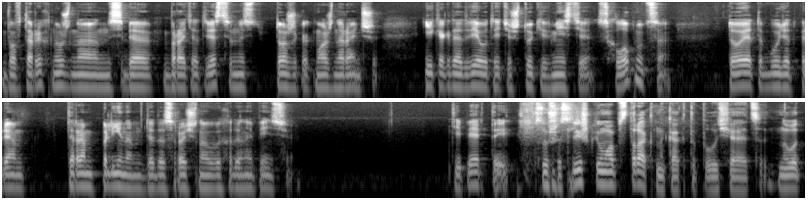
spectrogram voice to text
Во-вторых, нужно на себя брать ответственность тоже как можно раньше. И когда две вот эти штуки вместе схлопнутся, то это будет прям трамплином для досрочного выхода на пенсию. Теперь ты. Слушай, слишком абстрактно как-то получается. Ну вот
